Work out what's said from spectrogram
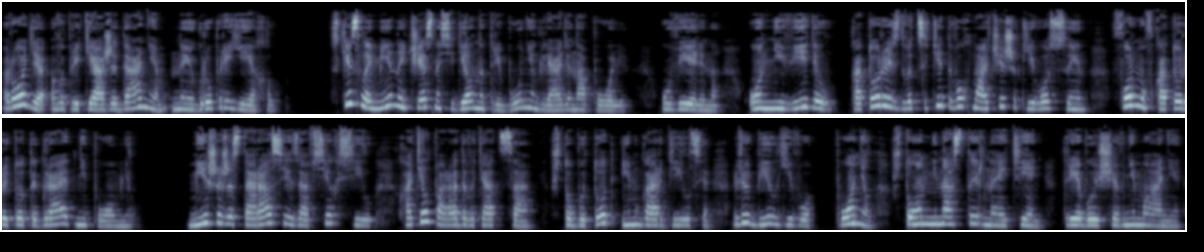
Родя, вопреки ожиданиям, на игру приехал. С кислой миной честно сидел на трибуне, глядя на поле. Уверена, он не видел, который из двадцати двух мальчишек его сын, форму, в которой тот играет, не помнил. Миша же старался изо всех сил, хотел порадовать отца, чтобы тот им гордился, любил его, Понял, что он не настырная тень, требующая внимания,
